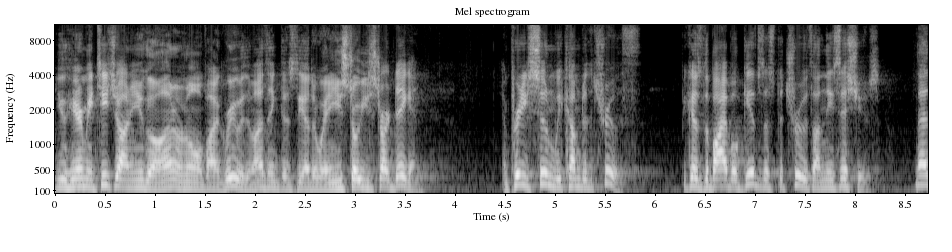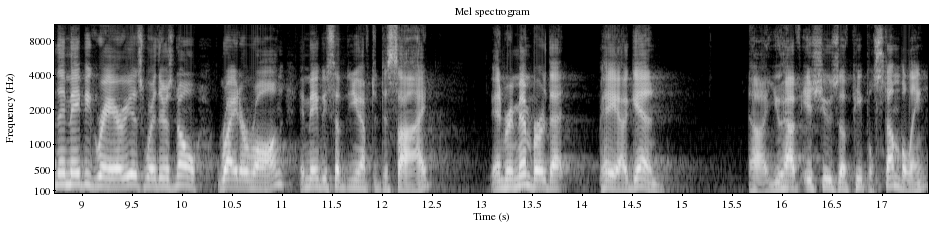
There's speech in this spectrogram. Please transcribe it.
you hear me teach on and you go, I don't know if I agree with him. I think that's the other way. And you start, you start digging. And pretty soon we come to the truth because the Bible gives us the truth on these issues. Now, there may be gray areas where there's no right or wrong. It may be something you have to decide. And remember that, hey, again, uh, you have issues of people stumbling,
